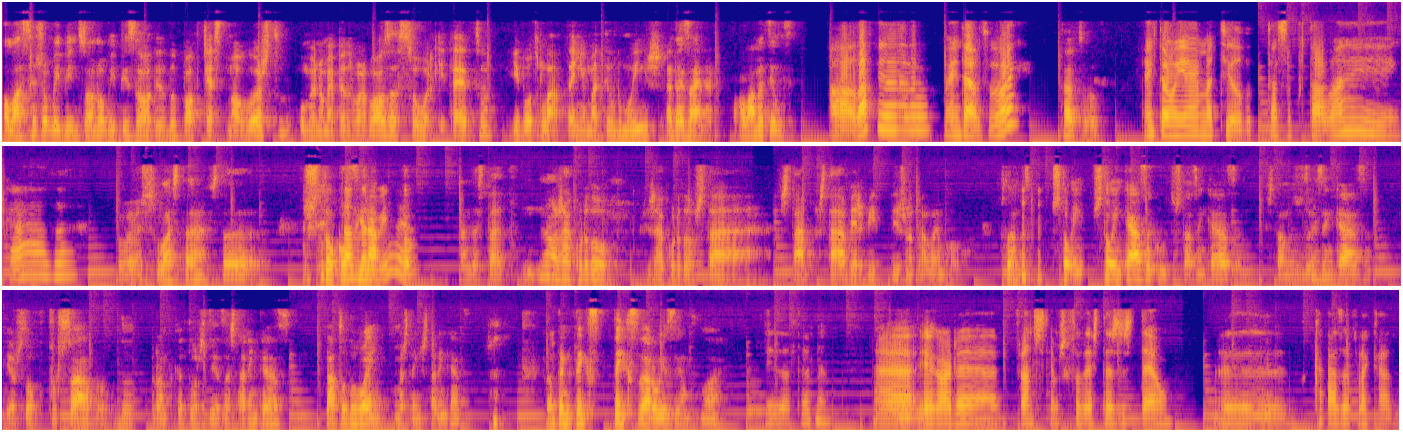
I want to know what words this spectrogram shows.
Olá, sejam bem-vindos ao novo episódio do podcast Mau Gosto. O meu nome é Pedro Barbosa, sou arquiteto e do outro lado tenho Matilde Moinhos, a designer. Olá, Matilde. Olá, Pedro. Então, tudo bem? Está tudo. Então, e a Matilde? Está-se a portar bem em casa? Pois, lá está. está... Estou confinado. Estás a dormir, Anda, está... Não, já acordou. Já acordou. Está, está, está a ver vídeos no telemóvel. Portanto, estou em, estou em casa, como tu estás em casa, estamos os dois Sim. em casa. Eu estou forçado durante 14 dias a estar em casa. Está tudo bem, mas tenho que estar em casa. Portanto, tem, tem, que, tem que se dar o exemplo, não é? Exatamente. Ah, e agora, pronto, temos que fazer esta gestão eh, casa para casa.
